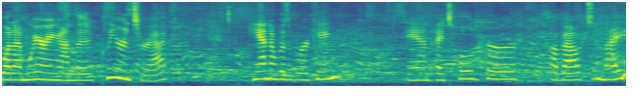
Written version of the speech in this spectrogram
what I'm wearing on the clearance rack. Hannah was working, and I told her about tonight.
